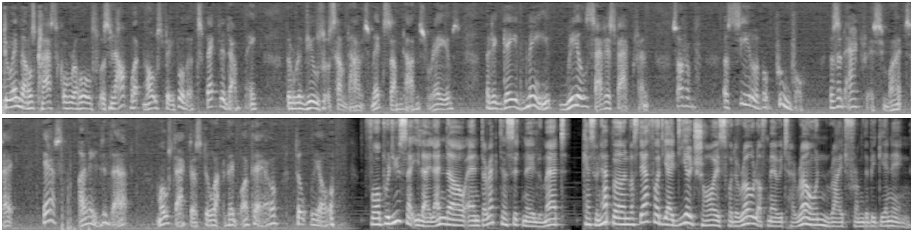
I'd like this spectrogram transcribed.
Doing those classical roles was not what most people expected of me. The reviews were sometimes mixed, sometimes raves, but it gave me real satisfaction, sort of a seal of approval. As an actress, you might say, yes, I needed that. Most actors do. I think, what the hell, don't we all? For producer Ely Landau and director Sidney Lumet, Katharine Hepburn was therefore the ideal choice for the role of Mary Tyrone right from the beginning.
